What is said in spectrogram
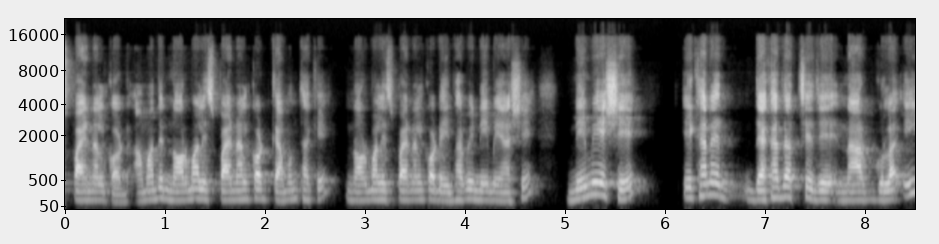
স্পাইনাল কর্ড আমাদের নর্মাল স্পাইনাল কর্ড কেমন থাকে? নর্মাল স্পাইনাল কর্ড এইভাবে নেমে আসে। নেমে এসে এখানে দেখা যাচ্ছে যে নার্ভগুলা এই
